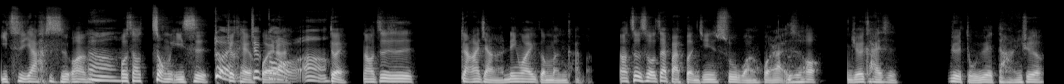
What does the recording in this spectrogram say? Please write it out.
一次压十万嘛，嗯我只要中一次就可以回来。嗯，对，然后这是刚刚讲的另外一个门槛嘛。那这时候再把本金输完回来之后，你就会开始越赌越大。你觉得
